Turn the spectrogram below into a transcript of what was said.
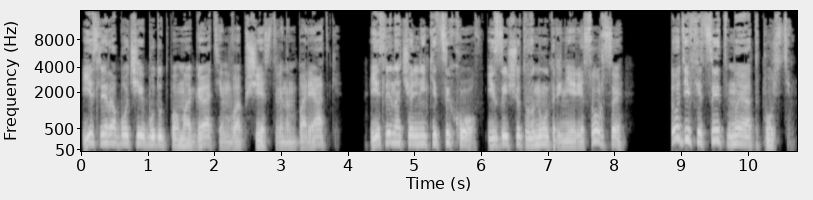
если рабочие будут помогать им в общественном порядке, если начальники цехов изыщут внутренние ресурсы, то дефицит мы отпустим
